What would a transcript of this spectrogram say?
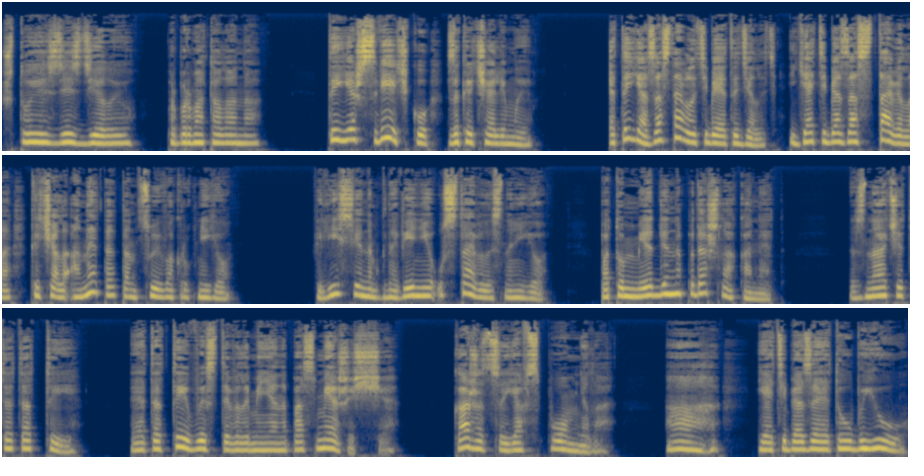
«Что я здесь делаю?» — пробормотала она. «Ты ешь свечку!» — закричали мы. Это я заставила тебя это делать! Я тебя заставила!» — кричала Анетта, танцуя вокруг нее. Фелисия на мгновение уставилась на нее. Потом медленно подошла к Аннет. «Значит, это ты. Это ты выставила меня на посмешище. Кажется, я вспомнила. А, я тебя за это убью!»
